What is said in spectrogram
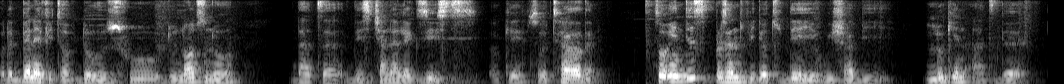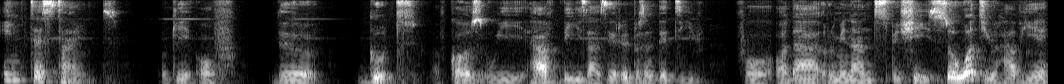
for the benefit of those who do not know that uh, this channel exists, okay. So tell them. So in this present video today, we shall be looking at the intestines, okay, of the goat. Of course, we have these as a representative for other ruminant species. So what you have here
